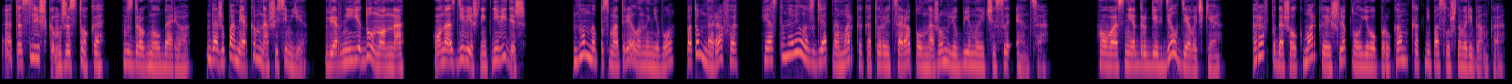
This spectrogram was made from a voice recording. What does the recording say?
«Это слишком жестоко», — вздрогнул Дарио, «даже по меркам нашей семьи». Верни еду, Нонна. У нас девишник, не видишь?» Нонна посмотрела на него, потом на Рафа и остановила взгляд на Марка, который царапал ножом любимые часы Энца. «У вас нет других дел, девочки?» Раф подошел к Марку и шлепнул его по рукам, как непослушного ребенка.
